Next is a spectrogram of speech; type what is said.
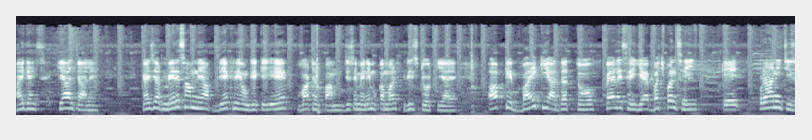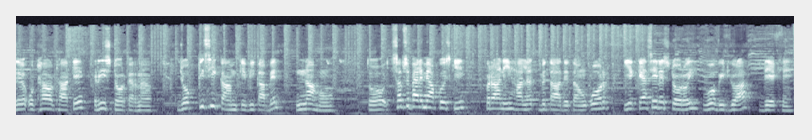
Hi guys क्या हाल चाल है? गाइस यार, मेरे सामने आप देख रहे होंगे कि ये वाटर पम्प जिसे मैंने मुकम्मल रिस्टोर किया है। आपके बाइक की आदत तो पहले से ही है, बचपन से ही कि पुरानी चीज़ें उठा उठा के रिस्टोर करना, जो किसी काम के भी काबिल ना हो। तो सबसे पहले मैं आपको इसकी पुरानी हालत बता देता हूँ और ये कैसे रिस्टोर हुई वो वीडियो आप देख। लें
